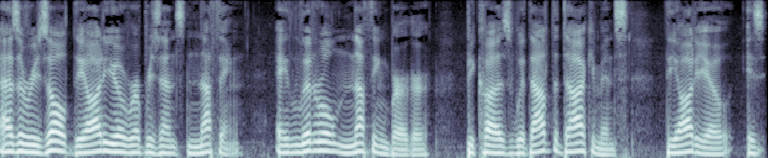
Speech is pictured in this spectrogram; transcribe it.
As a result, the audio represents nothing, a literal nothing burger, because without the documents, the audio is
